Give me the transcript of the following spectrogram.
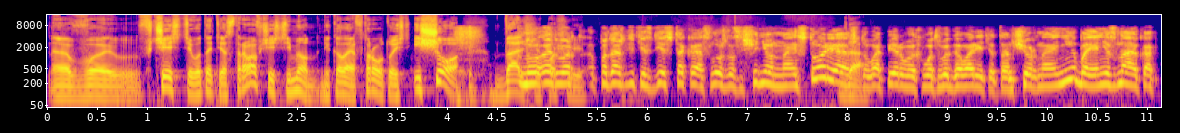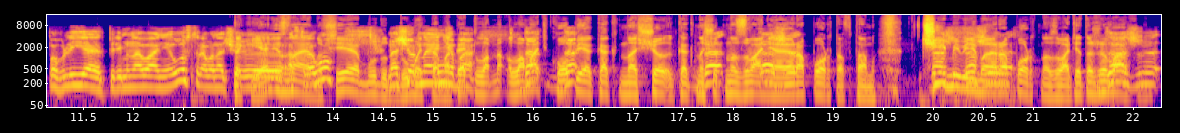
э, в, в честь вот эти острова, в честь имен Николая II, то есть, еще дальше Ну, пошли. Эдвард, подождите, здесь такая сложно сочиненная история, да. что, во-первых, вот вы говорите, там, черное небо, я не знаю, как повлияет переименование острова на чер... я не знаю, островов, но все будут на думать, там, небо. опять ломать да, копия, да, как насчет, как насчет да, названия даже, аэропортов, там, чьим именем аэропорт назвать, это же даже, важно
